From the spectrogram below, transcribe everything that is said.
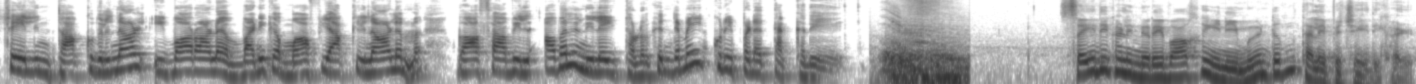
ஸ்ரேலின் தாக்குதலினால் இவ்வாறான வணிக மாஃபியாக்களினாலும் காசாவில் அவல நிலை தொடர்கின்றமை குறிப்பிடத்தக்கது. செய்திகளின் நிறைவாக இனி மீண்டும் தலைப்புச் செய்திகள்.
